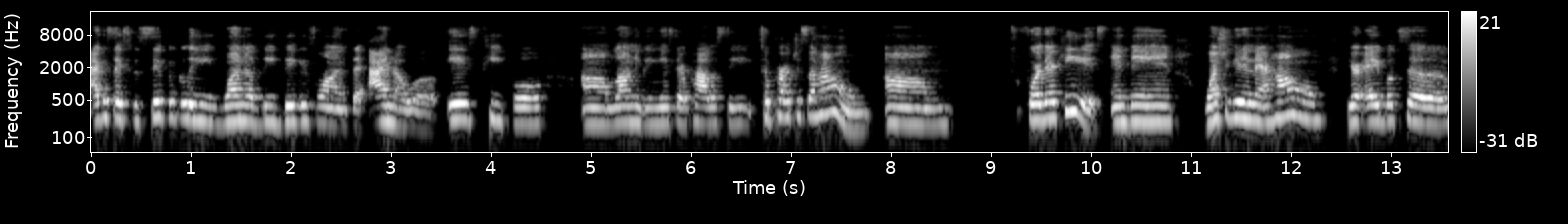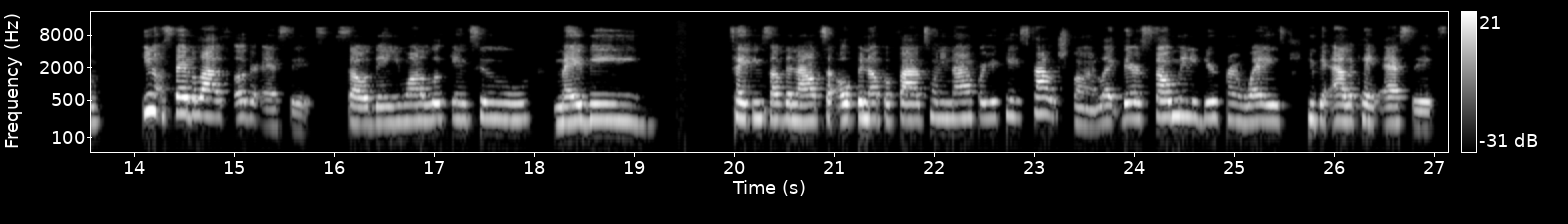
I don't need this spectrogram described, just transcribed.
I can say specifically, one of the biggest ones that I know of is people um, loaning against their policy to purchase a home um, for their kids. And then once you get in that home, you're able to, you know, stabilize other assets. So then you want to look into maybe taking something out to open up a 529 for your kids' college fund. Like there are so many different ways you can allocate assets.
